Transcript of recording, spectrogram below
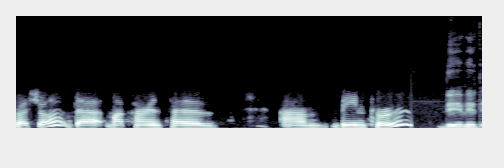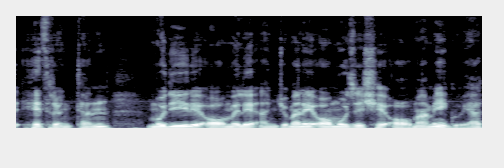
pressure that my parents have um, been through. دیوید هیترینگتون مدیر عامل انجمن آموزش عامه می گوید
